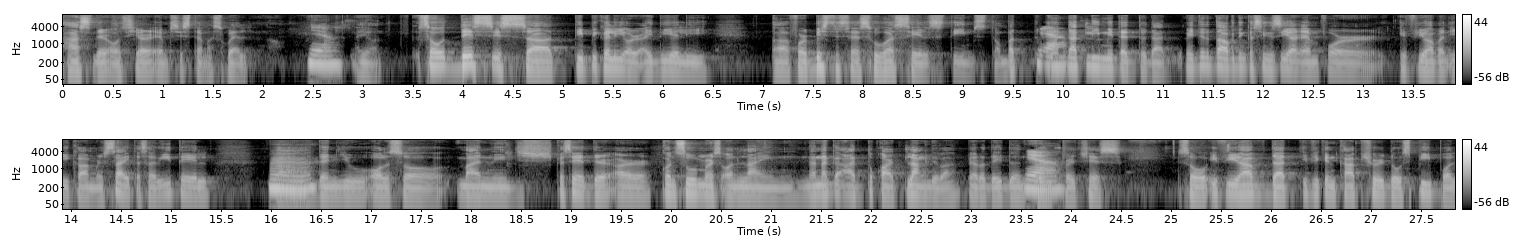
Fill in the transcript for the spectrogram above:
has their own CRM system as well. Yeah. Ayun. So this is uh, typically or ideally uh, for businesses who has sales teams. No? But Yeah. not limited to that. May tinatawag din kasing CRM for if you have an e-commerce site as a retail, uh, then you also manage, kasi there are consumers online na nag-add to cart lang, di ba? Pero they don't, Yeah. don't purchase. So if you have that, if you can capture those people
